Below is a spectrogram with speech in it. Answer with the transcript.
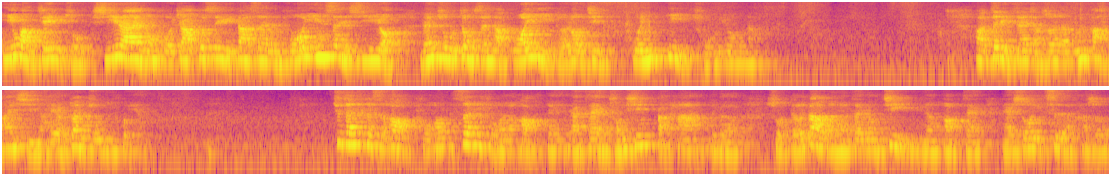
以往皆已除，昔来蒙佛教，不思于大圣，佛音甚稀有，能除众生恼。我已得漏尽，闻亦除忧恼。啊，这里是在讲说呢，闻法欢喜呢，还有断诸疑悔啊。就在这个时候，佛舍利佛呢，哈，要再重新把他这个所得到的呢，再用寄语呢，哈，再来说一次。他说：“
